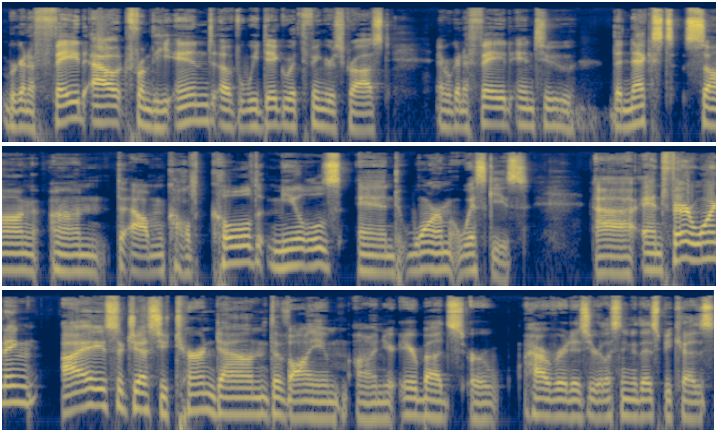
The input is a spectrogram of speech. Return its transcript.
we're going to fade out from the end of We Dig with Fingers Crossed and we're going to fade into the next song on the album called Cold Meals and Warm Whiskeys. Uh, and fair warning, I suggest you turn down the volume on your earbuds or however it is you're listening to this because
